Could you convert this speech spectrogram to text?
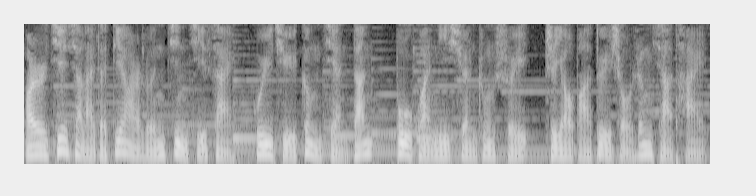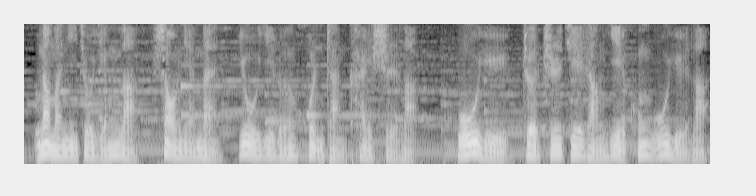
而接下来的第二轮晋级赛规矩更简单，不管你选中谁，只要把对手扔下台，那么你就赢了。少年们，又一轮混战开始了。无语，这直接让夜空无语了。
